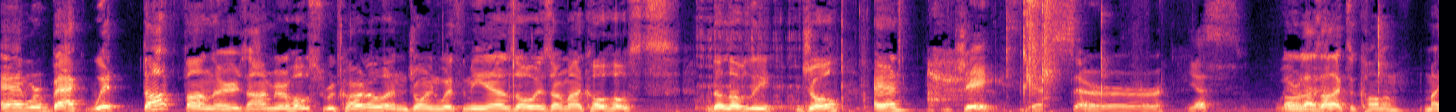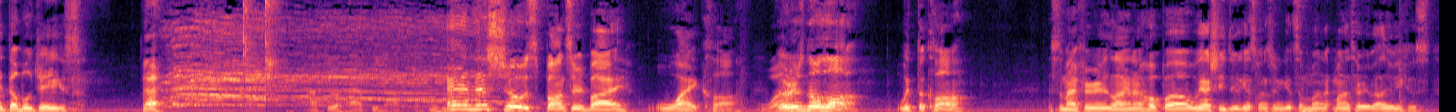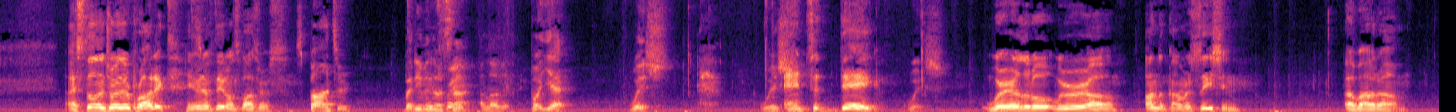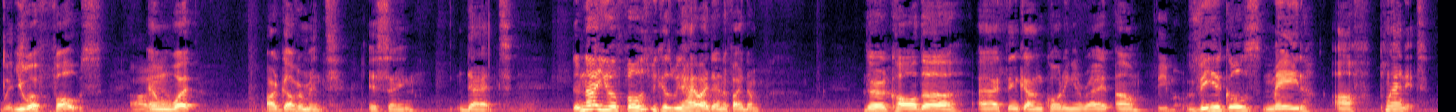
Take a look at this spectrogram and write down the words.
And we're back with Thought Funnelers. I'm your host, Ricardo, and joined with me, as always, are my co hosts, the lovely Joel and Jay. Yes, sir. Yes. We Or are as I like to call them, my double J's. I feel happy now. And this show is sponsored by White Claw. Wow. There is no law with the claw. This is my favorite line. I hope uh, we actually do get sponsored and get some mon- monetary value because I still enjoy their product, even if they don't sponsor us. Sponsored. But even It's though great. it's I love it. But yeah. Wish. Wish. And today, wish. we're a little we were uh, on the conversation about um Which? UFOs Oh, and yeah. what our government is saying that they're not UFOs because we have identified them. They're called uh I think I'm quoting it right. Um vehicles made off planet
